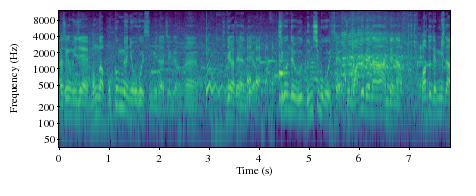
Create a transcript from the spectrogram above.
아, 지금 이제 뭔가 볶음면이 오고 있습니다 지금 예. 기대가 되는데요 직원들 우- 눈치 보고 있어요 지금 와도 되나 안 되나 와도 됩니다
